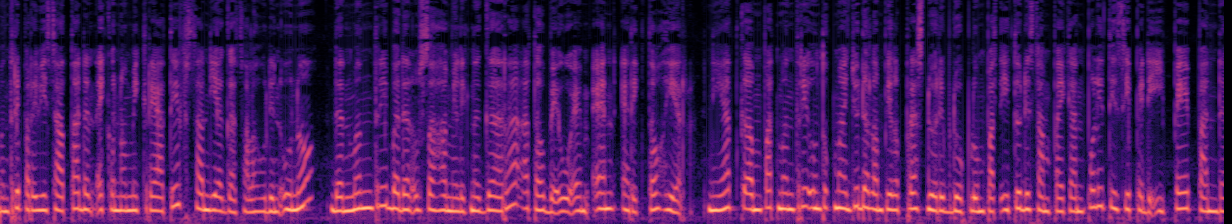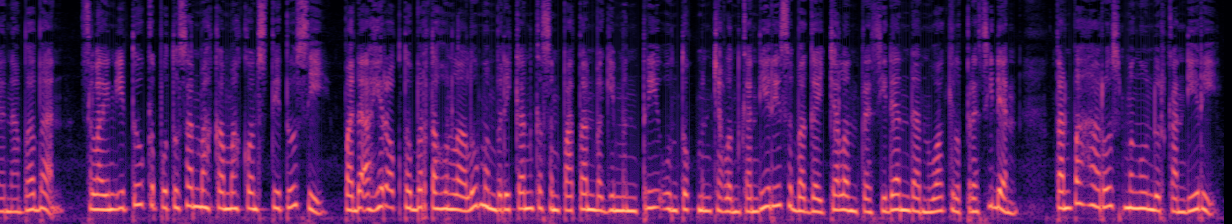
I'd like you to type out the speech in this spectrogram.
Menteri Pariwisata dan Ekonomi Kreatif Sandiaga Salahuddin Uno, dan Menteri Badan Usaha Milik Negara atau BUMN Erick Thohir. Niat keempat menteri untuk maju dalam Pilpres 2024 itu disampaikan politisi PDIP Pandana Baban. Selain itu, keputusan Mahkamah Konstitusi pada akhir Oktober tahun lalu memberikan kesempatan bagi menteri untuk mencalonkan diri sebagai calon presiden dan wakil presiden tanpa harus mengundurkan diri.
